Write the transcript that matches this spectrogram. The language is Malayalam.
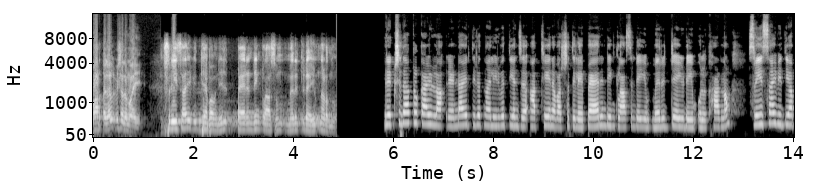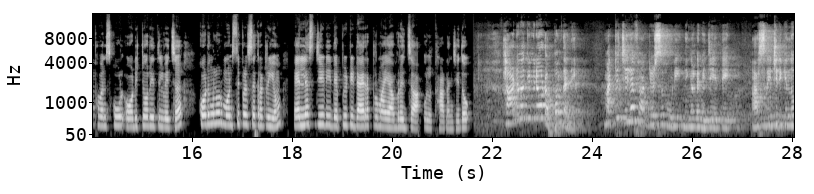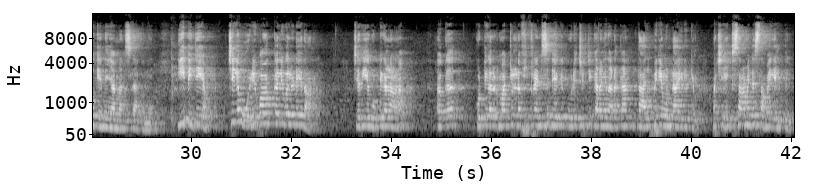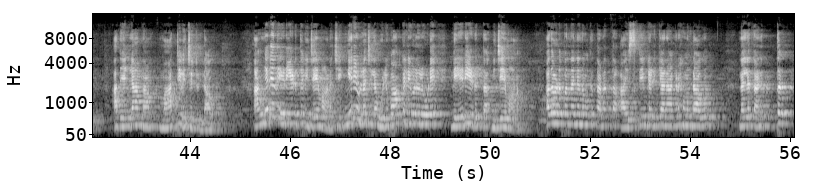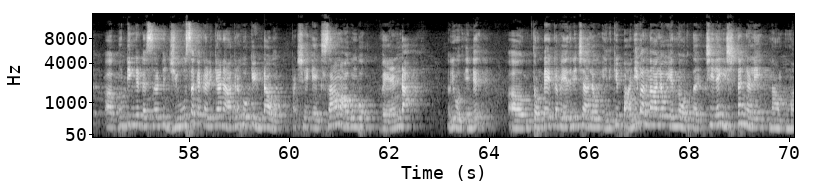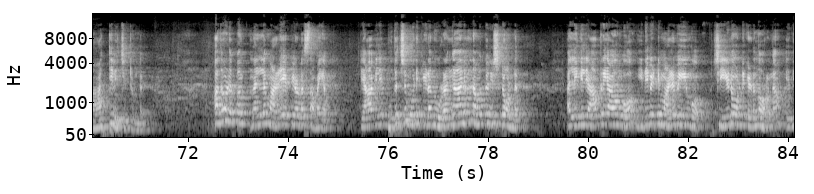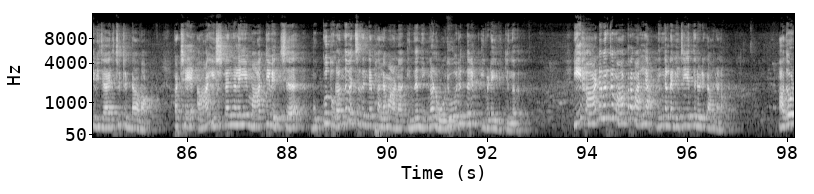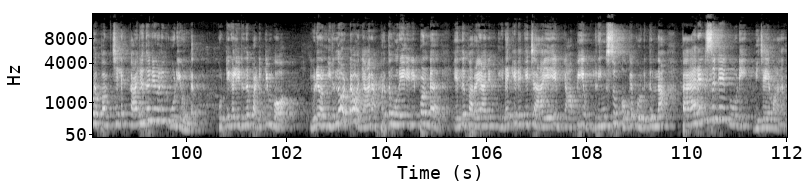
വാർത്തകൾ വിശദമായി. ശ്രീസായി വിദ്യാഭവനിൽ പാരന്റിംഗ് ക്ലാസും മെറിറ്റ് ഡേയും നടന്നു. രക്ഷിതാക്കൾക്കായുള്ള രണ്ടായിരത്തി ഇരുപത്തിനാല് ഇരുപത്തിയഞ്ച് അധ്യയന വർഷത്തിലെ പാരന്റിംഗ് ക്ലാസിന്റെയും മെറിറ്റ് ഡേയുടെയും ഉദ്ഘാടനം ശ്രീസായി വിദ്യാഭവൻ സ്കൂൾ ഓഡിറ്റോറിയത്തിൽ വെച്ച് കൊടുങ്ങല്ലൂർ മുനിസിപ്പൽ സെക്രട്ടറിയും L S G D deputy ഡയറക്ടറുമായ വൃജ ഉദ്ഘാടനം ചെയ്തു. ഹാർഡ് വർക്കിങ്ങിനോടൊപ്പം തന്നെ മറ്റ് ചില ഫാക്ടേഴ്സ് കൂടി നിങ്ങളുടെ വിജയത്തെ ആശ്രയിച്ചിരിക്കുന്നു എന്ന് ഞാൻ മനസ്സിലാക്കുന്നു. ഈ വിജയം ചില ഒഴിവാക്കലുകളുടേതാണ്. ചെറിയ കുട്ടികളാണ്. ഒക്കെ കുട്ടികൾ മറ്റുള്ള ഫ്രണ്ട്സിന്റെയൊക്കെ കൂടി ചുറ്റിക്കറങ്ങി നടക്കാൻ താല്പര്യമുണ്ടായിരിക്കും. പക്ഷേ എക്സാമിന്റെ സമയത്തിൽ അതെല്ലാം നാം മാറ്റിവെച്ചിട്ടുണ്ടാവും. അങ്ങനെ നേടിയെടുത്ത വിജയമാണ്. ഇങ്ങനെയുള്ള ചില ഒഴിവാക്കലുകളിലൂടെ നേടിയെടുത്ത വിജയമാണ്. അതോടൊപ്പം തന്നെ നമുക്ക് തണുത്ത ഐസ്ക്രീം കഴിക്കാൻ ആഗ്രഹമുണ്ടാകും. നല്ല തണുത്ത് പുഡിങ് ഡെസേർട്ട് ജ്യൂസൊക്കെ കഴിക്കാൻ ആഗ്രഹമൊക്കെ ഉണ്ടാവും. പക്ഷേ എക്സാം ആകുമ്പോൾ വേണ്ട. അയ്യോ എന്റെ തൊണ്ടയൊക്കെ വേദനിച്ചാലോ എനിക്ക് പനി വന്നാലോ എന്നോർത്ത് ചില ഇഷ്ടങ്ങളെ നാം മാറ്റിവെച്ചിട്ടുണ്ട് അതോടൊപ്പം നല്ല മഴയൊക്കെയുള്ള സമയം. രാവിലെ പുതച്ചു മൂടി കിടന്നുറങ്ങാനും നമുക്കൊരിഷ്ടമുണ്ട് അല്ലെങ്കിൽ രാത്രിയാവുമ്പോൾ ഇടിവെട്ടി മഴ പെയ്യുമ്പോൾ ക്ഷീണമുണ്ട് കിടന്നുറങ്ങാം എന്ന് വിചാരിച്ചിട്ടുണ്ടാവാം. പക്ഷേ ആ ഇഷ്ടങ്ങളെയും മാറ്റിവെച്ച് ബുക്ക് തുറന്നു വെച്ചതിന്റെ ഫലമാണ് ഇന്ന് നിങ്ങൾ ഓരോരുത്തരും ഇവിടെ ഇരിക്കുന്നത്. ഈ ഹാർഡ് വർക്ക് മാത്രമല്ല നിങ്ങളുടെ വിജയത്തിനൊരു കാരണം. അതോടൊപ്പം ചില കരുതലുകളും കൂടിയുണ്ട്. കുട്ടികൾ ഇരുന്ന് പഠിക്കുമ്പോൾ ഇവിടെ ഇരുന്നു കേട്ടോ ഞാൻ അപ്പുറത്തെ മുറിയിൽ ഇരിപ്പുണ്ട് എന്ന് പറയാനും ഇടയ്ക്കിടയ്ക്ക് ചായയും കാപ്പിയും ഡ്രിങ്ക്സും ഒക്കെ കൊടുക്കുന്ന പാരൻസിന്റെയും കൂടി വിജയമാണ്.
